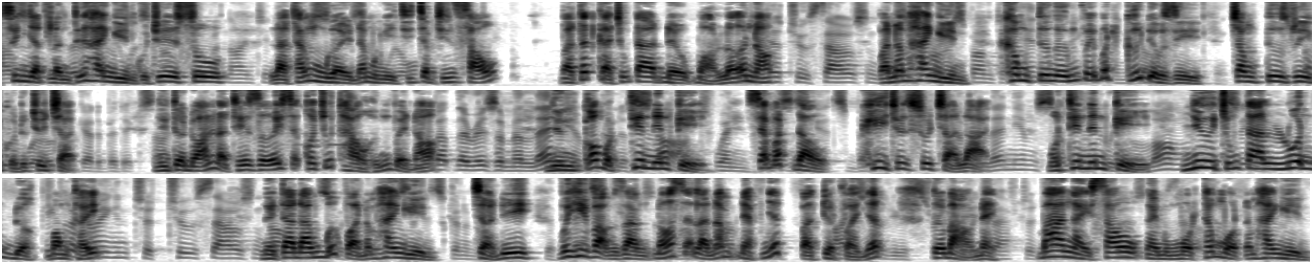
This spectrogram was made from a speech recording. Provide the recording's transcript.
Sinh nhật lần thứ 2000 của Chúa Giêsu là tháng 10 năm 1996 và tất cả chúng ta đều bỏ lỡ nó. Và năm 2000 không tương ứng với bất cứ điều gì trong tư duy của Đức Chúa Trời. Nhưng tôi đoán là thế giới sẽ có chút hào hứng về nó. Nhưng có một thiên niên kỷ sẽ bắt đầu khi Chúa Giêsu trở lại. Một thiên niên kỷ như chúng ta luôn được mong thấy. Người ta đang bước vào năm 2000 trở đi với hy vọng rằng đó sẽ là năm đẹp nhất và tuyệt vời nhất. Tôi bảo này, ba ngày sau, ngày 1 tháng 1 năm 2000,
